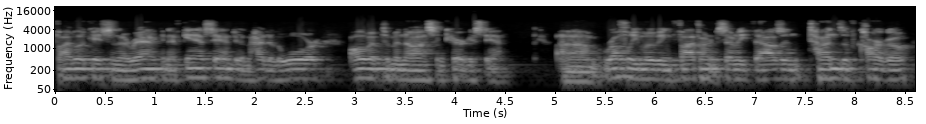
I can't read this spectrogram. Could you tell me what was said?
five locations in Iraq and Afghanistan during the height of the war, all the way up to Manas in Kyrgyzstan. Um, roughly moving 570,000 tons of cargo,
